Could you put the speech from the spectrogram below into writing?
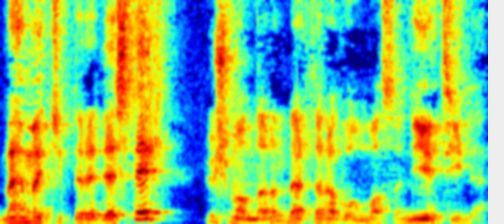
Mehmetçiklere destek, düşmanların bertaraf olması niyetiyle.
